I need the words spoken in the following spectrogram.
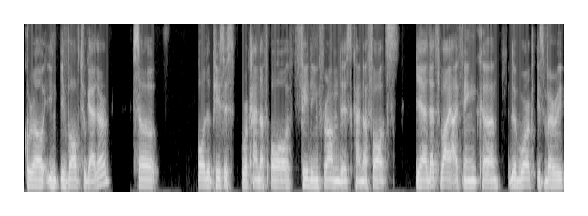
grow in, evolve together. So all the pieces were kind of all feeding from this kind of thoughts yeah that's why i think uh, the work is very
